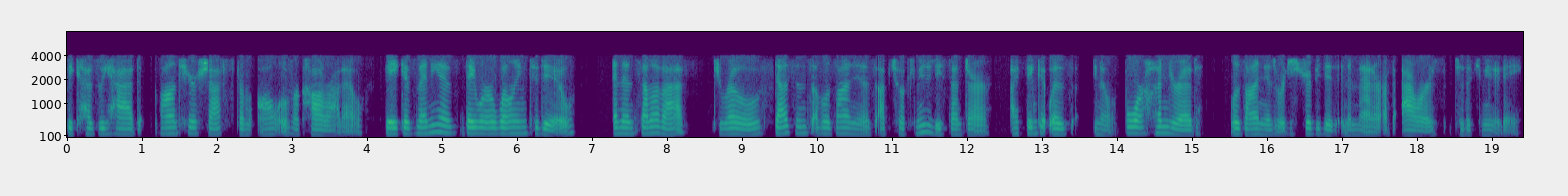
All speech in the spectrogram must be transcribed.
because we had volunteer chefs from all over Colorado bake as many as they were willing to do. And then some of us drove dozens of lasagnas up to a community center. I think it was, you know, 400 lasagnas were distributed in a matter of hours to the community.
